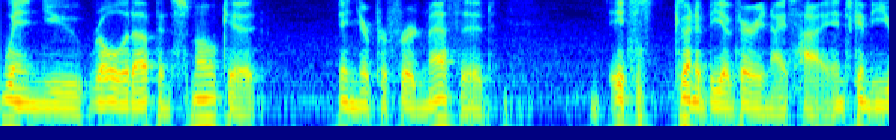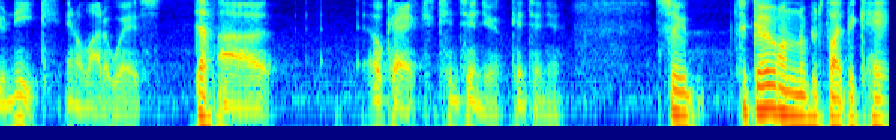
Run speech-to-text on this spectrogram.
when you roll it up and smoke it in your preferred method, it's going to be a very nice high and it's going to be unique in a lot of ways. definitely. Uh, okay, continue, continue. So to go on with like the KD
